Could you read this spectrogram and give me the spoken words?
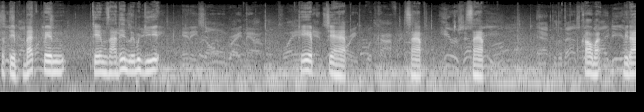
สเต็ปแบ็กเป็นเจมส์ซาเดนเลยเมื่อกี้ เทพจัดสับ สับเข้ามา ไม่ได้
